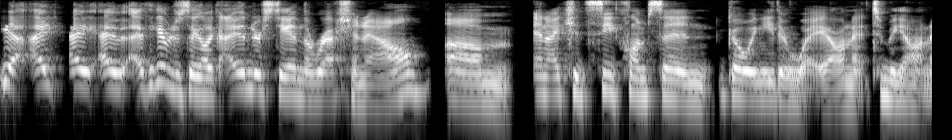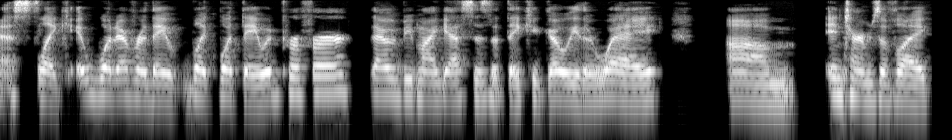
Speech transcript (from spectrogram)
Yeah, I, I I think I'm just saying like I understand the rationale, um, and I could see Clemson going either way on it. To be honest, like whatever they like, what they would prefer, that would be my guess is that they could go either way. Um, in terms of like,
